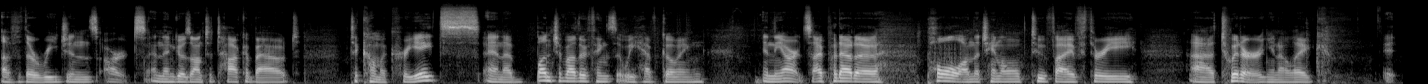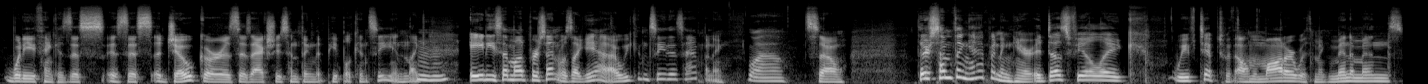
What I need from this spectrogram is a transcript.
of the region's arts. And then goes on to talk about Tacoma Creates and a bunch of other things that we have going in the arts. I put out a poll on the Channel 253 uh, Twitter, you know, like what do you think? Is this is this a joke or is this actually something that people can see? And like 80 some odd percent was like yeah we can see this happening. Wow. so there's something happening here. It does feel like we've tipped with alma mater with McMenamins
